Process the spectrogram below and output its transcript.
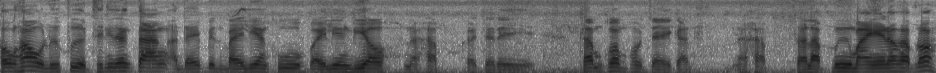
ของเฮาหรือพืชชนิดต่างๆ อันใดเป็นใบเลี้ยงคู่ใบเลี้ยงเดียวนะครับ ก็จะได้ทำความเข้าใจกัน นะครับสำหรับมือใหม่นะครับเนาะ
